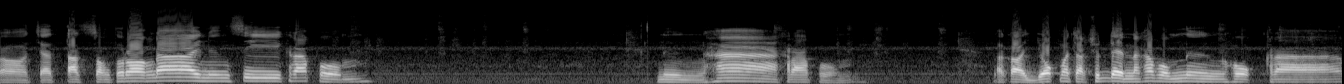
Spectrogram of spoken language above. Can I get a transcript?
ก็จะตัด 2 ตัวรองได้ 1 4 ครับผม 1 5 ครับผม แล้วก็ยกมาจากชุดเด่นนะครับผม 1 6 ครับ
